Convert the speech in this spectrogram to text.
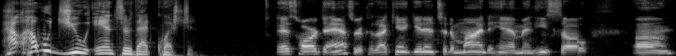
How how would you answer that question? It's hard to answer because I can't get into the mind of him, and he's so. Um,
